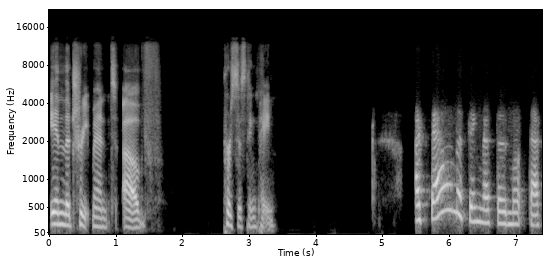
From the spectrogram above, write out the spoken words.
in the treatment of persisting pain? I found the thing that the mo- that's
